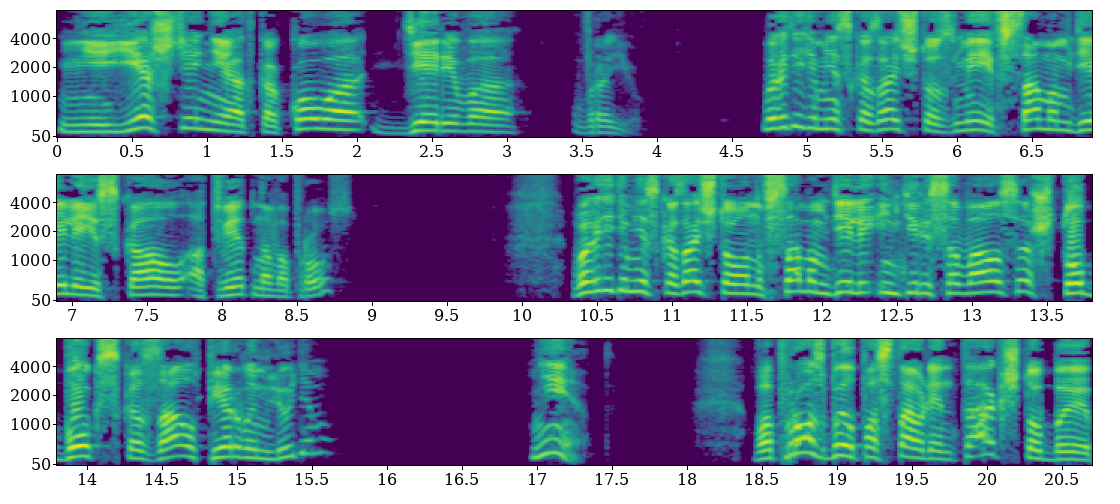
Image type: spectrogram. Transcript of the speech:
не ешьте ни от какого дерева в раю? Вы хотите мне сказать, что змей в самом деле искал ответ на вопрос? Вы хотите мне сказать, что он в самом деле интересовался, что Бог сказал первым людям? Нет. Вопрос был поставлен так, чтобы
